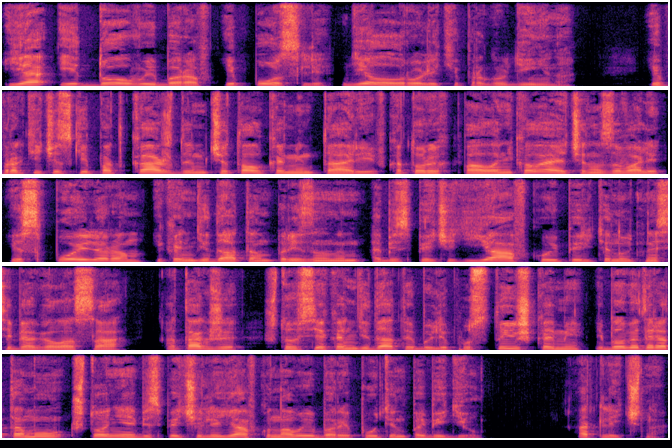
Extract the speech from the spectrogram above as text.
Я и до выборов, и после делал ролики про Грудинина. И практически под каждым читал комментарии, в которых Павла Николаевича называли и спойлером, и кандидатом, признанным обеспечить явку и перетянуть на себя голоса, а также, что все кандидаты были пустышками, и благодаря тому, что они обеспечили явку на выборы, Путин победил. Отлично.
